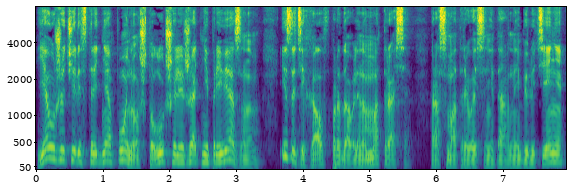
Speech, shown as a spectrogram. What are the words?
Я уже через три дня понял, что лучше лежать непривязанным и затихал в продавленном матрасе, рассматривая санитарные бюллетени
